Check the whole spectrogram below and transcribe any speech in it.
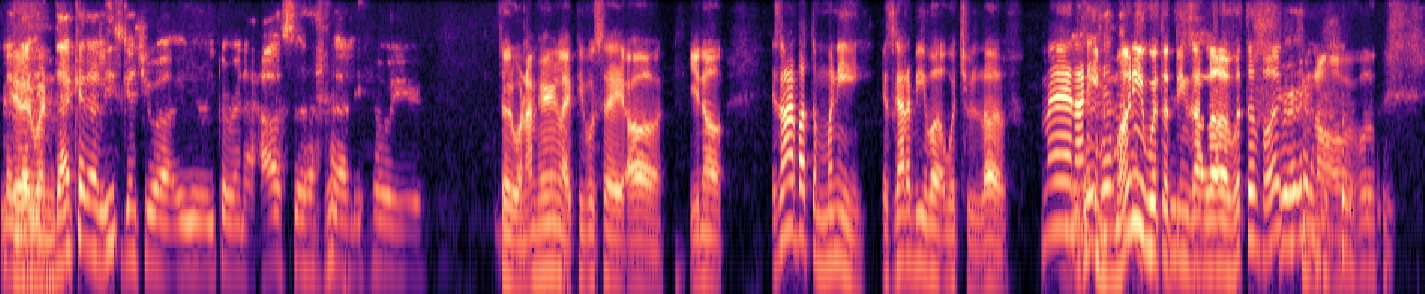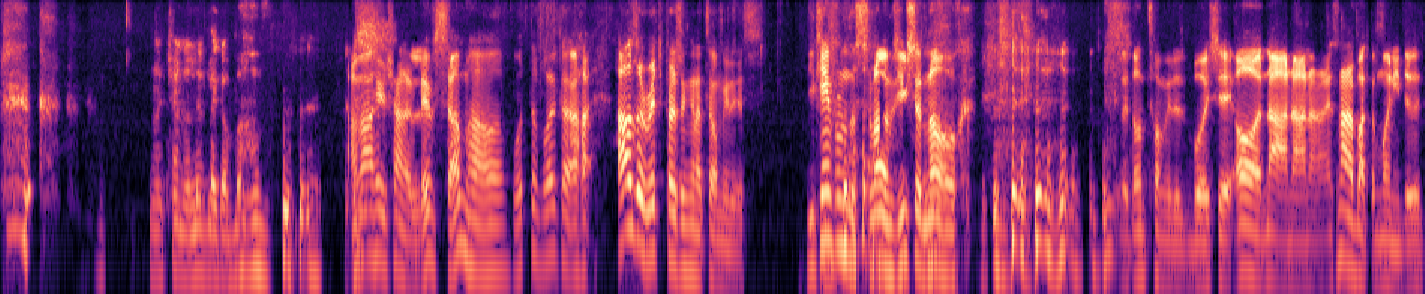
Dude, that, when- that could at least get you a you know you could rent a house uh, at over here. Dude, when I'm hearing like people say, "Oh, you know, it's not about the money. It's got to be about what you love." Man, I need money with the things I love. What the fuck? No, fool. I'm not trying to live like a bum. I'm out here trying to live somehow. What the fuck? How- How's a rich person gonna tell me this? You came from the slums. You should know. But don't tell me this bullshit. Oh, no, no, no. It's not about the money, dude.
